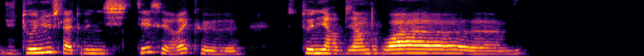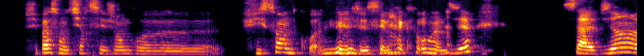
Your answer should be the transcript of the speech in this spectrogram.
du tonus, la tonicité, c'est vrai que se tenir bien droit, euh, je sais pas, sentir ses jambes euh, puissantes, quoi. je sais pas comment dire. Ça vient.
